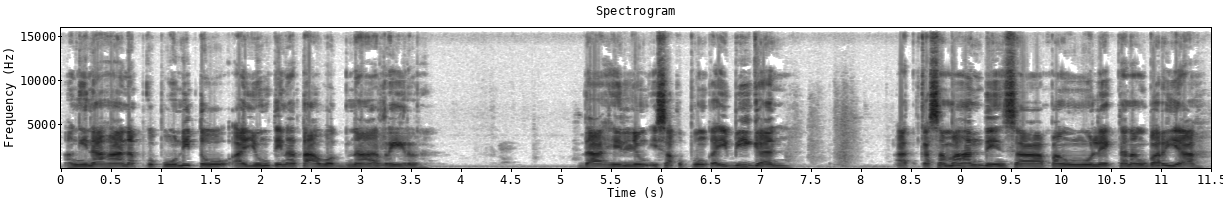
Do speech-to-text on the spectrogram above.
ang hinahanap ko po nito ay yung tinatawag na rare. Dahil yung isa ko pong kaibigan at kasamahan din sa pangungulekta ng barya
